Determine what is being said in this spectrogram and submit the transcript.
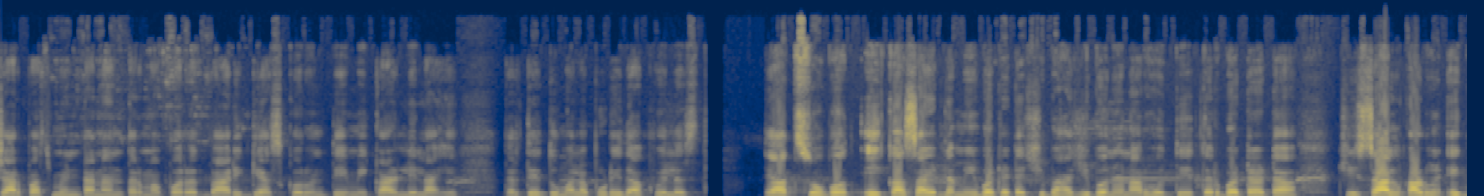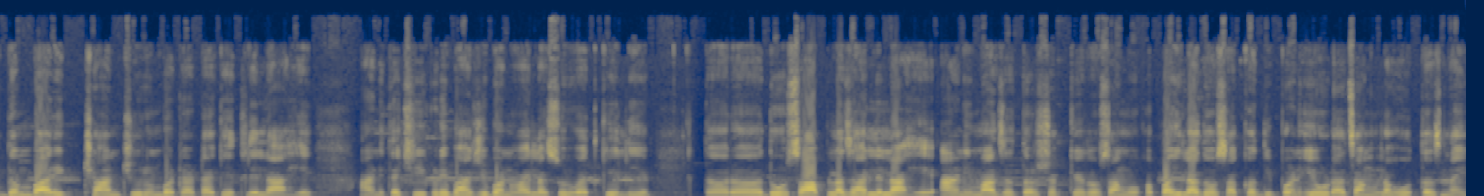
चार पाच मिनटानंतर मग परत बारीक गॅस करून ते मी काढलेलं आहे. तर ते तुम्हाला पुढे दाखवेलच. त्याचसोबत एका साईडला मी बटाट्याची भाजी बनवणार होते. तर बटाटाची साल काढून एकदम बारीक छान चिरून बटाटा घेतलेला आहे आणि त्याची इकडे भाजी बनवायला सुरुवात केली आहे तर डोसा आपला झालेला आहे आणि माझं तर शक्यतो सांगू का पहिला डोसा कधी पण एवढा चांगला होतच नाही.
